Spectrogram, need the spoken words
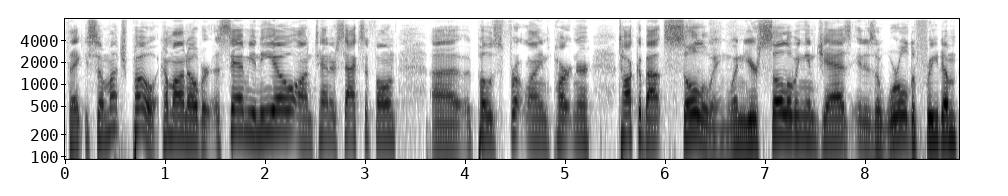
Thank you so much, Poe. Come on over. Sam Yanio on tenor saxophone, uh, Poe's frontline partner. Talk about soloing. When you're soloing in jazz, it is a world of freedom.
